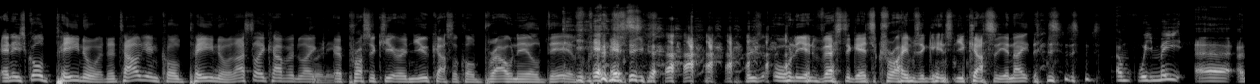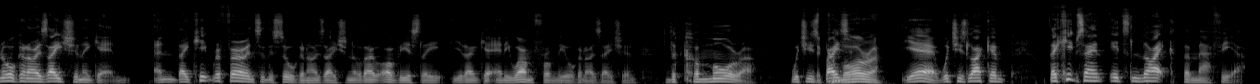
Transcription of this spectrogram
And he's called Pino, an Italian called Pino. That's like having like Brilliant. a prosecutor in Newcastle called Brown Ale Dave, Yes. who's only investigates crimes against Newcastle United. and we meet uh, an organisation again, and they keep referring to this organisation, although obviously you don't get anyone from the organisation. The Camorra, which is basically Camorra. yeah, which is like a. They keep saying it's like the mafia.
